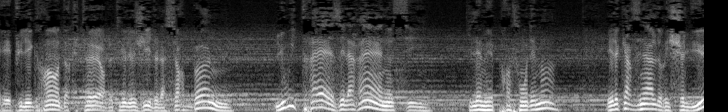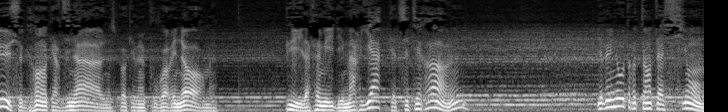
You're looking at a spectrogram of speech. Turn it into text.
Et puis les grands docteurs de théologie de la Sorbonne, Louis XIII et la reine aussi, qu'il aimait profondément. Et le cardinal de Richelieu, ce grand cardinal, n'est-ce pas, qui avait un pouvoir énorme. Puis la famille des Mariac, etc. Hein. Il y avait une autre tentation,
